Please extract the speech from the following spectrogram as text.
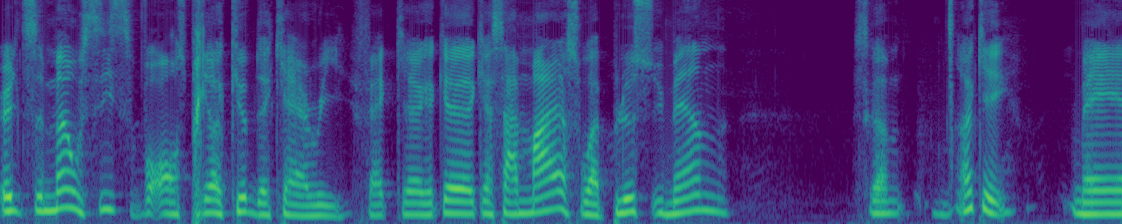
Ultimement aussi, on se préoccupe de Carrie. Fait que, que, que sa mère soit plus humaine, c'est comme, OK. Mais,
